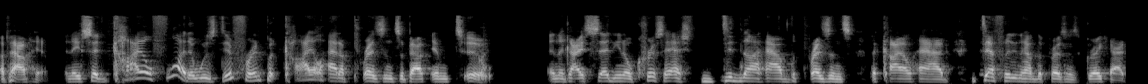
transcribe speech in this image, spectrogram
about him. And they said Kyle Flood, it was different, but Kyle had a presence about him too. And the guy said, you know, Chris Ash did not have the presence that Kyle had. Definitely didn't have the presence Greg had.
